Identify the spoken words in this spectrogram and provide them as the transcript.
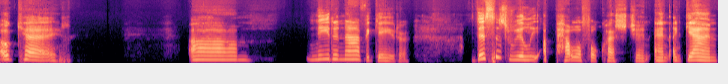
okay. Um, need a navigator. This is really a powerful question. And again,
